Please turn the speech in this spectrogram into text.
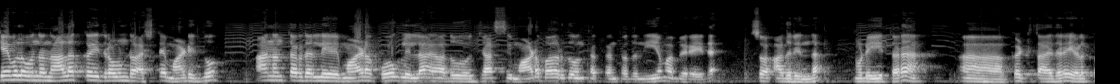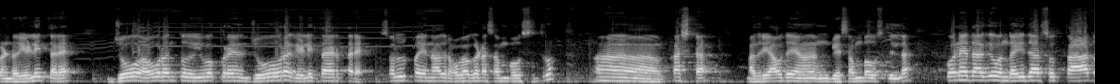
ಕೇವಲ ಒಂದು ನಾಲ್ಕೈದು ರೌಂಡ್ ಅಷ್ಟೇ ಮಾಡಿದ್ದು. ಆ ನಂತರದಲ್ಲಿ ಮಾಡಕ್ ಹೋಗಲಿಲ್ಲ, ಅದು ಜಾಸ್ತಿ ಮಾಡಬಾರ್ದು ಅಂತಕ್ಕಂಥದ್ದು ನಿಯಮ ಬೇರೆ ಇದೆ. ಸೊ ಅದರಿಂದ ನೋಡಿ ಈ ಥರ ಕಟ್ತಾ ಇದ್ದಾರೆ, ಎಳ್ಕೊಂಡು ಎಳಿತಾರೆ. ಜೋ, ಅವರಂತೂ ಯುವಕರೇ ಜೋರಾಗಿ ಎಳಿತಾ ಇರ್ತಾರೆ. ಸ್ವಲ್ಪ ಏನಾದರೂ ಅವಘಡ ಸಂಭವಿಸಿದ್ರು ಕಷ್ಟ. ಆದರೆ ಯಾವುದೇ ಹಂಗೆ ಸಂಭವಿಸ್ಲಿಲ್ಲ. ಕೊನೆಯದಾಗಿ ಒಂದು ಐದಾರು ಸುತ್ತ ಆದ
